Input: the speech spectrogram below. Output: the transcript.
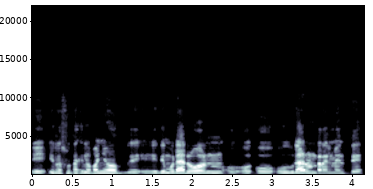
eh, y resulta que los baños eh, demoraron o, duraron realmente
